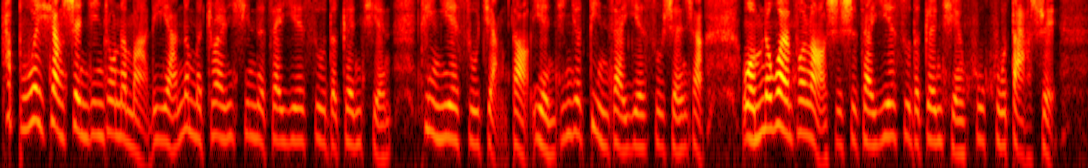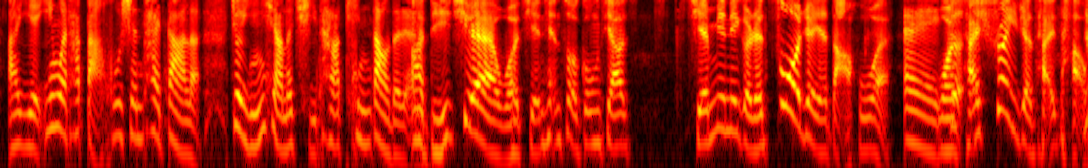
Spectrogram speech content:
他不会像圣经中的玛利亚那么专心的在耶稣的跟前听耶稣讲道，眼睛就定在耶稣身上。我们的万峰老师是在耶稣的跟前呼呼大睡。啊，也因为他打呼声太大了，就影响了其他听到的人啊。的确，我前天坐公交，前面那个人坐着也打呼哎，哎，我才睡着才打呼，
